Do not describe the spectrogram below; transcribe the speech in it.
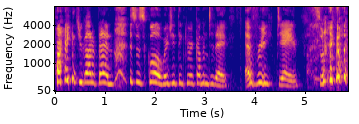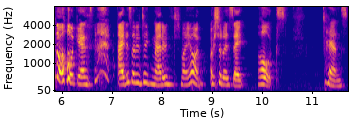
Why didn't you go to bed? This is school. Where'd you think you were coming today? Every day. So when I got the Hulk hands, I decided to take matters into my own. Or should I say, Hulk's hands.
